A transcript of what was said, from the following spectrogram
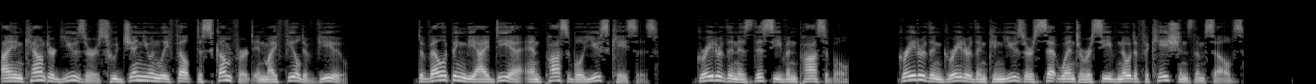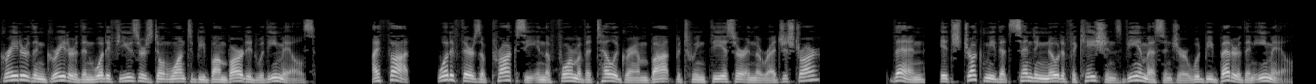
I encountered users who genuinely felt discomfort in my field of view. Developing the idea and possible use cases. Greater than is this even possible? Greater than greater than can users set when to receive notifications themselves? Greater than greater than what if users don't want to be bombarded with emails? I thought, what if there's a proxy in the form of a Telegram bot between Theaser and the registrar? Then, it struck me that sending notifications via Messenger would be better than email.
